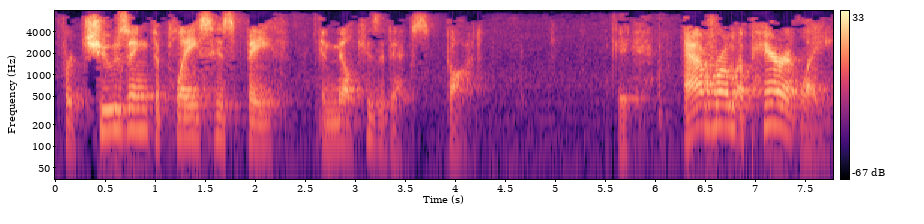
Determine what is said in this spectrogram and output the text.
For choosing to place his faith in Melchizedek's God. Okay. Avram apparently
